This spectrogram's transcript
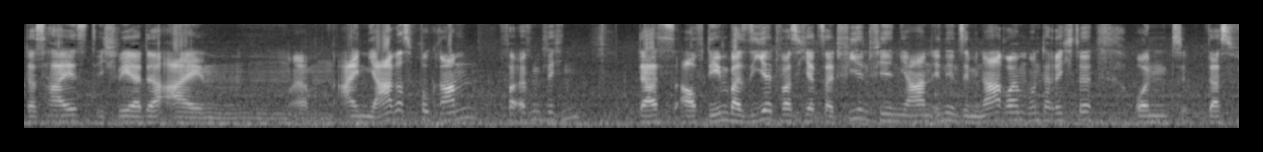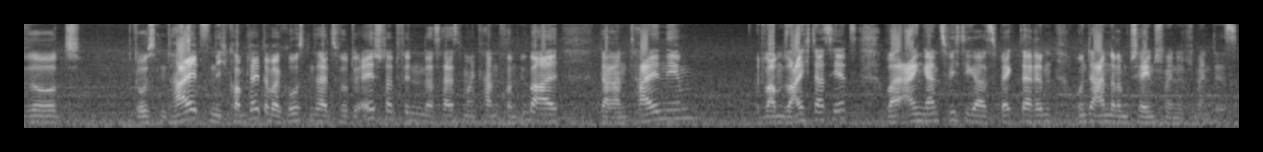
Das heißt, ich werde ein ähm, ein Jahresprogramm veröffentlichen, das auf dem basiert, was ich jetzt seit vielen, vielen Jahren in den Seminarräumen unterrichte. Und das wird größtenteils, nicht komplett, aber größtenteils virtuell stattfinden. Das heißt, man kann von überall daran teilnehmen. Und warum sage ich das jetzt? Weil ein ganz wichtiger Aspekt darin unter anderem Change Management ist.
